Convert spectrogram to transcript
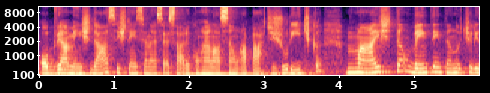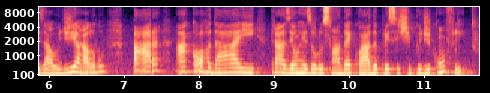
Obviamente, dar assistência necessária com relação à parte jurídica, mas também tentando utilizar o diálogo para acordar e trazer uma resolução adequada para esse tipo de conflito.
